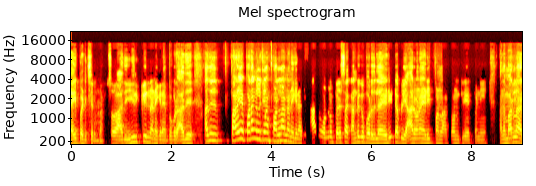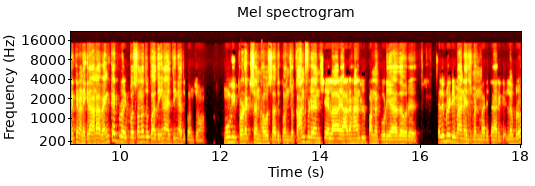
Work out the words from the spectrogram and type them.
டைப் அடிச்சிருப்பேன். சோ அது இருக்குன்னு நினைக்கிறேன் இப்ப கூட. அது அது பழைய படங்களுக்கு எல்லாம் பண்ணலாம்னு நினைக்கிறேன். யாரும் ஒன்றும் பெருசா கண்டுக்க போறது இல்ல. எடிட்டபிள் யார் வேணா எடிட் பண்ணலாம் அக்கௌண்ட் கிரியேட் பண்ணி அந்த மாதிரிலாம் இருக்குன்னு நினைக்கிறேன். ஆனா வெங்கட் ப்ரோ இப்போ சொன்னது பாத்தீங்கன்னா ஐ திங்க் அது கொஞ்சம் மூவி ப்ரொடக்ஷன் ஹவுஸ் அது கொஞ்சம் கான்ஃபிடென்ஷியலா யாரும் ஹேண்டில் பண்ணக்கூடியாத ஒரு செலிபிரிட்டி மேனேஜ்மெண்ட் மாதிரி தான் இருக்கு. இல்ல ப்ரோ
